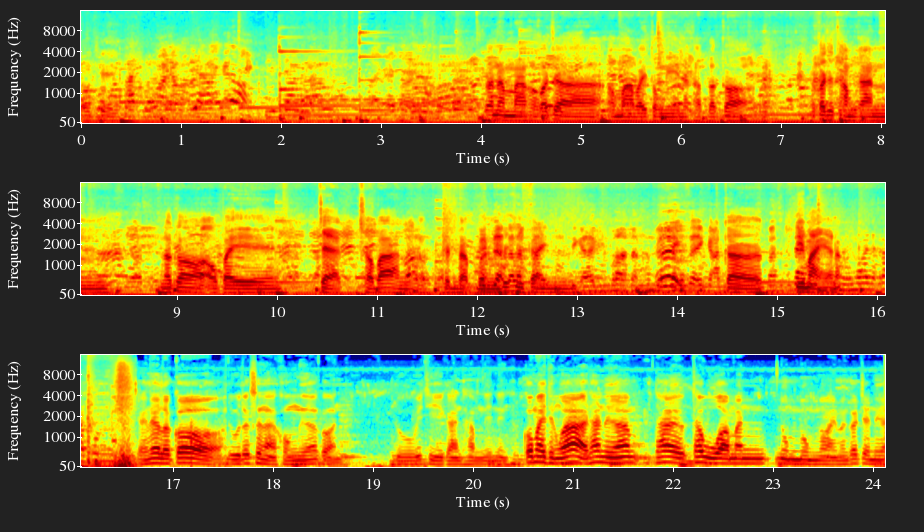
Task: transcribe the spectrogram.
โอเค ก็นำมาเขาก็จะเอามาไว้ตรงนี้นะครับ แล้วก็แล้วก็จะทำการ แล้วก็เอาไปแจกชาวบ้านนะครับ เป็นแบบเหมือนวิธีการก็ปีใหม่อะเนะอย่างแรกเราก็ดูลักษณะของเนื้อก่อน ดูวิธีการทำนิดนึง ก็หมายถึงว่าถ้าเนื้อถ้าถ้าวัวมันหนุ่มๆหน่อยมันก็จะเนื้อ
